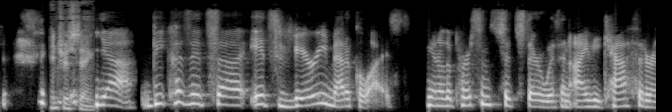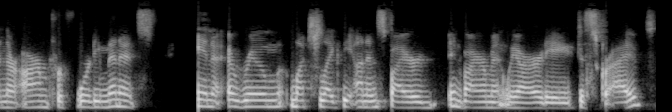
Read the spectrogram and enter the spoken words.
Interesting. Yeah because it's uh it's very medicalized. You know the person sits there with an iv catheter in their arm for 40 minutes in a room much like the uninspired environment we already described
